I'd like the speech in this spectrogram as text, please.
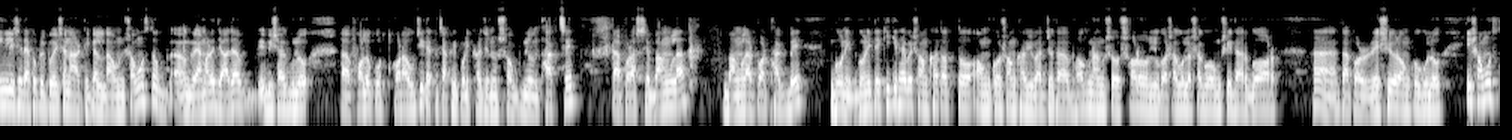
ইংলিশে দেখো প্রিপারেশন আর্টিকেল নাউন সমস্ত গ্রামারে যা যা বিষয়গুলো ফলো করা উচিত, একটা চাকরি পরীক্ষার জন্য সবগুলো থাকছে। তারপর আসছে বাংলা। বাংলার পর থাকবে গণিত। গণিতে কী কী থাকবে? সংখ্যাতত্ত্ব, অঙ্ক সংখ্যা বিভাজ্যতা ভগ্নাংশ, সরল, গসাগু, লসাগু, অংশীদার, গড় হ্যাঁ তারপর রেশিওর অঙ্কগুলো, এই সমস্ত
